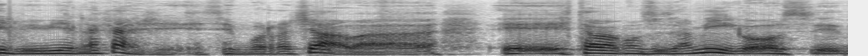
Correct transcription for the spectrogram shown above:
él vivía en la calle, se emborrachaba, eh, estaba con sus amigos, eh,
